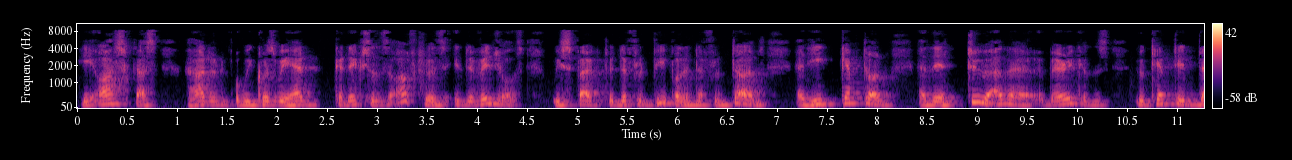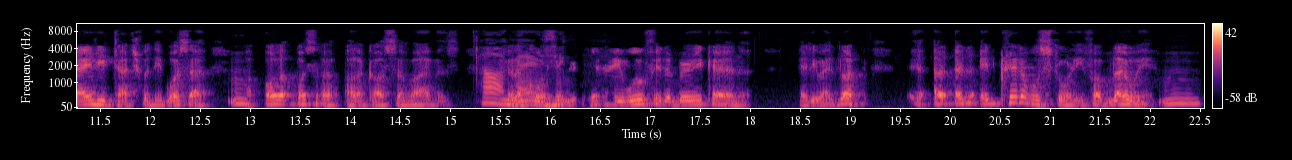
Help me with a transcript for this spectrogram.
he asked us how did, because we had connections afterwards, individuals, we spoke to different people at different times and he kept on, and there are two other Americans who kept in daily touch with him, also, mm. also Holocaust survivors. How amazing. Henry Wolf in America and uh, anyway, not, an incredible story from nowhere. Mm,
